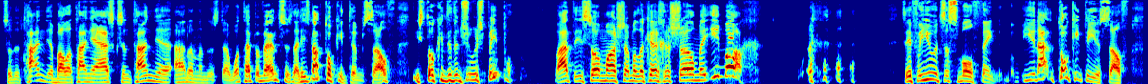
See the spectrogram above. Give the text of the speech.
So the Tanya, Balatanya asks in Tanya, I don't understand. What type of answer is that? He's not talking to himself. He's talking to the Jewish people. Say, for you, it's a small thing. You're not talking to yourself.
